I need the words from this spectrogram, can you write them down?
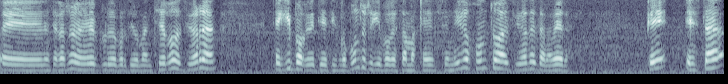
eh, en este caso es el Club Deportivo Manchego de Ciudad Real, equipo que tiene 5 puntos, equipo que está más que descendido junto al Ciudad de Talavera, que está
